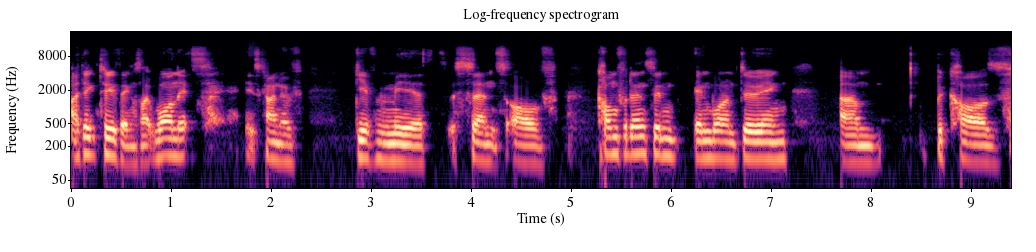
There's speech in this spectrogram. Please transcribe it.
I think two things. Like one, it's it's kind of given me a, a sense of confidence in in what I'm doing um, because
